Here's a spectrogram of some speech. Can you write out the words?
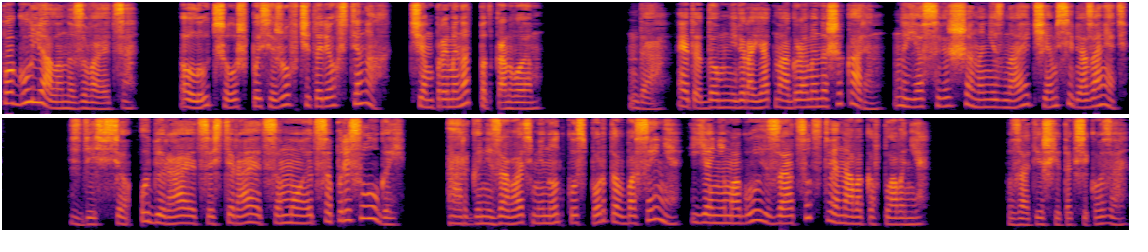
«Погуляла» называется. Лучше уж посижу в четырех стенах, чем променад под конвоем. Да, этот дом невероятно огромен и шикарен, но я совершенно не знаю, чем себя занять. Здесь все убирается, стирается, моется прислугой. А организовать минутку спорта в бассейне я не могу из-за отсутствия навыков плавания. В затишье токсикоза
